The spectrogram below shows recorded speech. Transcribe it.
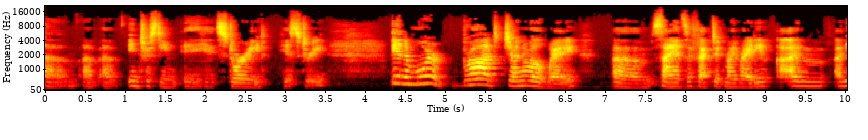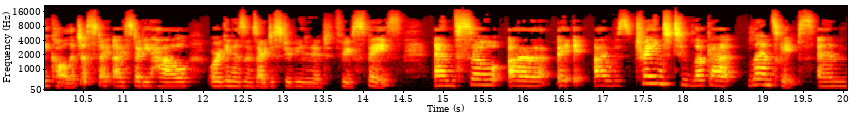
um, a, a interesting storied history. In a more broad, general way, um, science affected my writing. I'm an ecologist. I, I, study how organisms are distributed through space. And so uh, it, I was trained to look at landscapes and,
